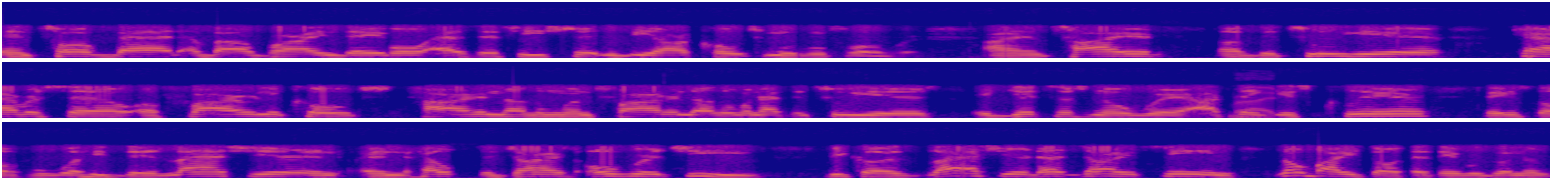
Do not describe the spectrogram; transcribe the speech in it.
and talk bad about Brian Daboll as if he shouldn't be our coach moving forward. I am tired of the two year carousel of firing the coach, hiring another one, firing another one after two years. It gets us nowhere. I think Right. it's clear based off of what he did last year and, and helped the Giants overachieve because last year that Giants team, nobody thought that they were going to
